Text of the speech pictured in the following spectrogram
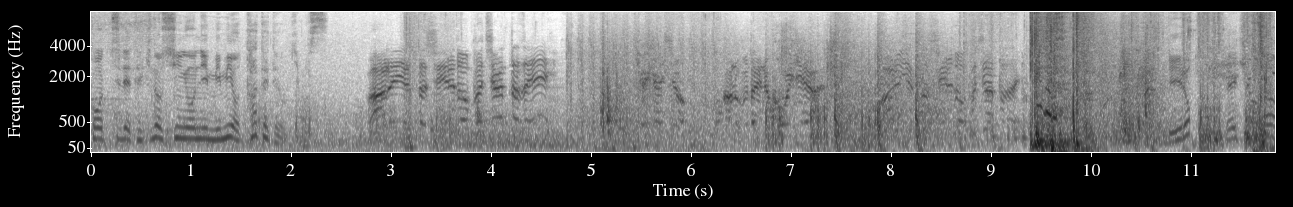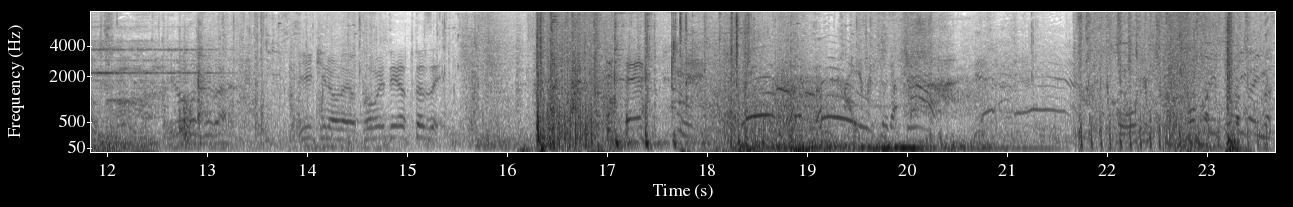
こっちで敵の心音に耳を立てておきます。悪いやつとシールドをぶち割ったぜ。警戒しろ。他の部隊の攻撃だ。悪いやつとシールドをぶち割ったぜ。リロ敵をダウンリロード中だ息の根を止めてやったぜ回復中だ攻撃ここに敵がいます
